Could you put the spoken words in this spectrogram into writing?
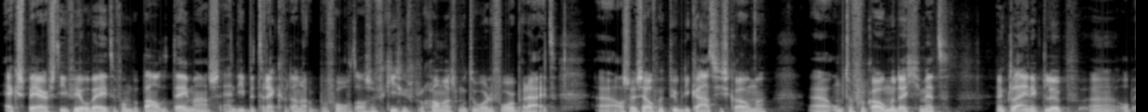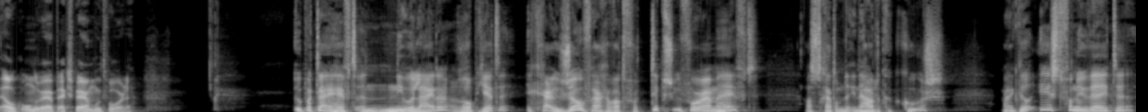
experts die veel weten van bepaalde thema's. En die betrekken we dan ook bijvoorbeeld als er verkiezingsprogramma's moeten worden voorbereid. Als we zelf met publicaties komen. om te voorkomen dat je met een kleine club op elk onderwerp expert moet worden. Uw partij heeft een nieuwe leider, Rob Jette. Ik ga u zo vragen wat voor tips u voor hem heeft. Als het gaat om de inhoudelijke koers. Maar ik wil eerst van u weten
